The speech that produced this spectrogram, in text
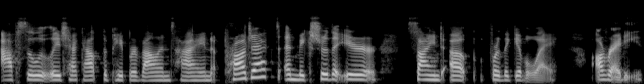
absolutely check out the Paper Valentine project and make sure that you're signed up for the giveaway. Alrighty,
